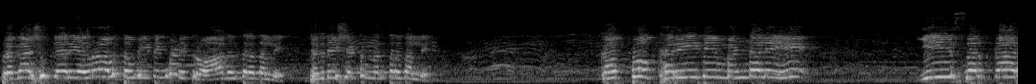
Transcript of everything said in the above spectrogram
ಪ್ರಕಾಶ್ ಹುಕ್ಕೇರಿ ಅವರು ಅವತ್ತು ಮೀಟಿಂಗ್ ಮಾಡಿದ್ರು ಆ ನಂತರದಲ್ಲಿ, ಜಗದೀಶ್ ಶೆಟ್ಟರ್ ನಂತರದಲ್ಲಿ. ಕಬ್ಬು ಖರೀದಿ ಮಂಡಳಿ ಈ ಸರ್ಕಾರ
